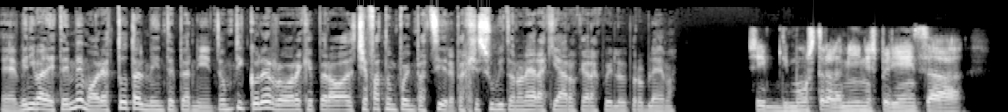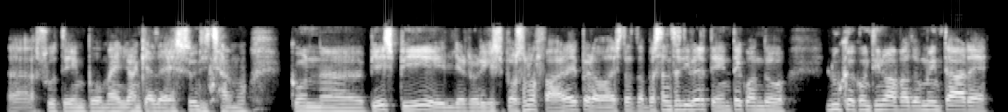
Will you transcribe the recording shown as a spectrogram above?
eh, veniva letta in memoria totalmente per niente. Un piccolo errore che però ci ha fatto un po' impazzire perché subito non era chiaro che era quello il problema. Sì, dimostra la mia inesperienza a suo tempo, meglio anche adesso, diciamo, con uh, eh, PHP, gli errori che si possono fare, però è stato abbastanza divertente quando Luca continuava ad aumentare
